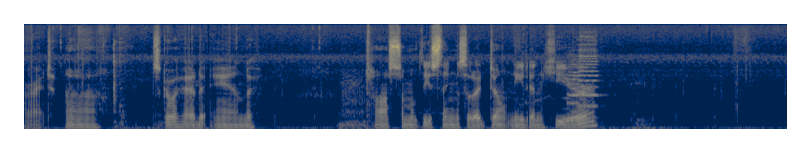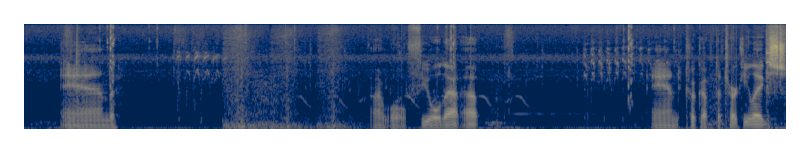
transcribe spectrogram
Alright, uh, let's go ahead and toss some of these things that I don't need in here. And I will fuel that up and cook up the turkey legs.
